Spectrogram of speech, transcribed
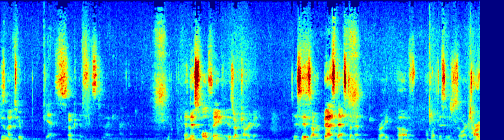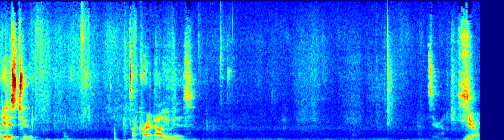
isn't that 2? And this whole thing is our target. This is our best estimate, right, of, of what this is. So our target is two. Our current value is, Zero. zero.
